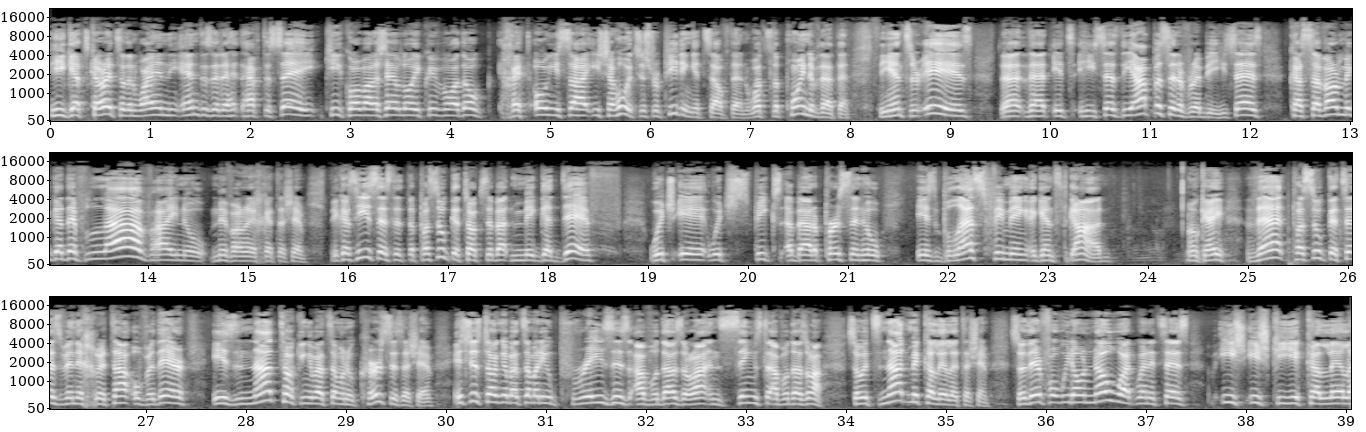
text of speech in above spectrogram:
he gets karet. So then why in the end does it have to say, Ki korban Hashem lo ikriv b'mado chet o yisa ishahu? It's just repeating itself then. What's the point of that then? The answer is that, that it's, he says the opposite of Rabbi. He says, Kasavar megadef lav hainu mivarech Hashem. Because he says that the pasuk talks about megadef, which, i which speaks about a person who is blaspheming against God, Okay, that pasuk that says v'nichreta over there is not talking about someone who curses Hashem. It's just talking about somebody who praises avodah zarah and sings to avodah zarah. So it's not mikalel Hashem. So therefore, we don't know what when it says ish ish ki yikalel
